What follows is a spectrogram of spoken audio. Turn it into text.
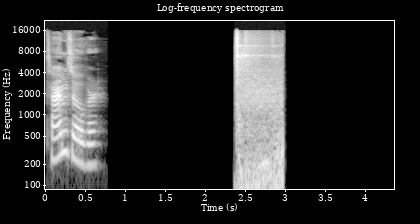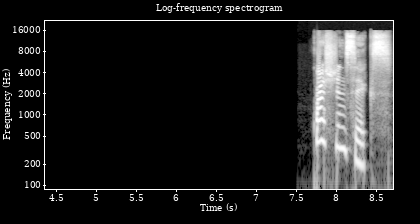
Time's over. Question 6.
